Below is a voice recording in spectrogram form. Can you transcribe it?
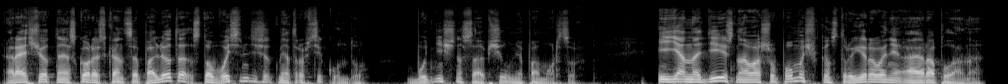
Расчетная скорость в конце полета — 180 метров в секунду, буднично сообщил мне Поморцев. И я надеюсь на вашу помощь в конструировании аэроплана.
